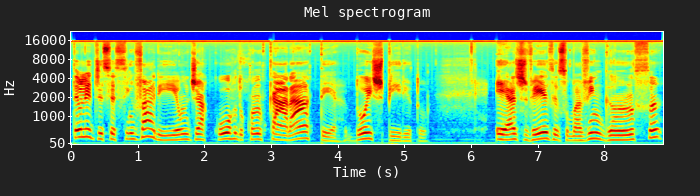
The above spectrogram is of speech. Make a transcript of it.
Então, ele disse assim: variam de acordo com o caráter do espírito. É às vezes uma vingança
